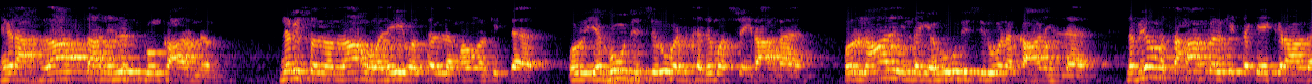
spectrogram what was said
எங்கட அஹ்லாக் எல்லாத்துக்கும் காரணம். நபி சொல்லாஹு அலை வசல்லம் அவங்க கிட்ட ஒரு யகூதி சிறுவன் கதுமத் செய்யறாங்க ஒரு நாள் இந்த யகூதி சிறுவனை காணல நபி அவங்க சகாக்கள் கிட்ட கேக்குறாங்க.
